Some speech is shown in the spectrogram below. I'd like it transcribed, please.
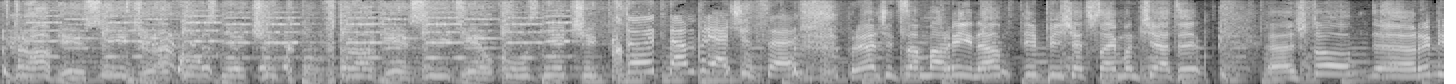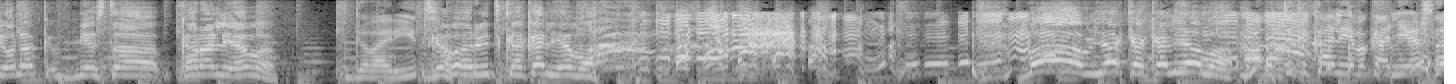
В траве сидел кузнечик, в траве сидел кузнечик. Кто это там прячется? Прячется Марина и пишет в Саймон чате, э, что э, ребенок вместо королева Говорит. говорит какалева. Мам, я какалева! А, ну ты какалева, конечно.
